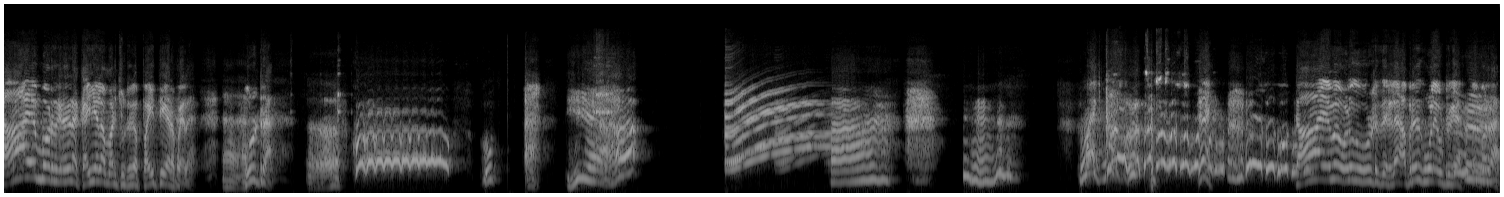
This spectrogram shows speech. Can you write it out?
தாயம் போடுறது கிடையாது கையெல்லாம் மடிச்சு விட்டுருக்க பைத்தியக்கார பையல. உருட்டுறா தாயமே ஒழுங்கு உருட்டு தெரியல. அப்புறம் மூளையை விட்டுருக்க?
